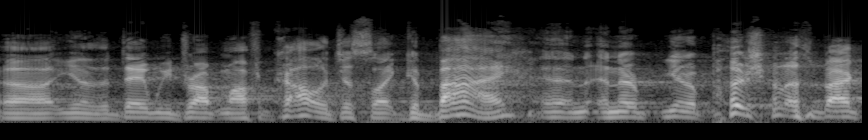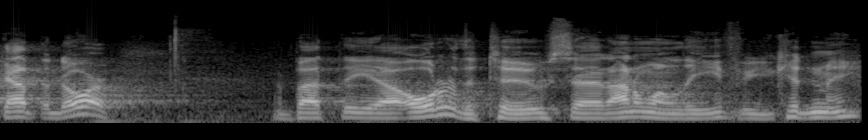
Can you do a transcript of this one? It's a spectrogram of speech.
Uh, you know, the day we drop them off at college, it's like goodbye, and, and they're, you know, pushing us back out the door. But the uh, older of the two said, I don't want to leave. Are you kidding me?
